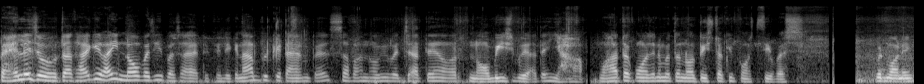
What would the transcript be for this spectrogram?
पहले जो होता था कि भाई नौ बजे बस आ जाती थी, लेकिन अब के टाइम पे सवा नौ भी बज जाते हैं और नौ बीस भी जाते हैं यहाँ वहाँ तक पहुँचने में तो नौ तीस तक ही पहुँचती है बस। गुड मॉर्निंग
